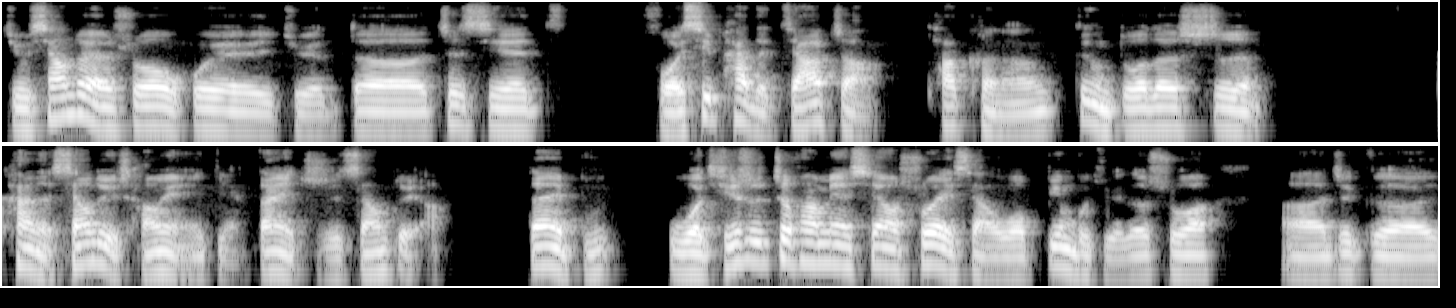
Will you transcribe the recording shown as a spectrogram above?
就相对来说，我会觉得这些。佛系派的家长，他可能更多的是看的相对长远一点，但也只是相对啊，但也不，我其实这方面先要说一下，我并不觉得说，呃，这个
